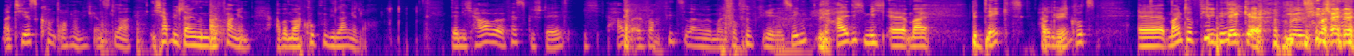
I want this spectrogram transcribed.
Matthias kommt auch noch nicht ganz klar. Ich habe mich langsam gefangen, aber mal gucken, wie lange noch. denn ich habe festgestellt, ich habe einfach viel zu lange über meinen Top 5 geredet. Deswegen halte ich mich äh, mal bedeckt, halte Okay. mich kurz. Äh, mein Top 4 Die Pick. Decke. ist meine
